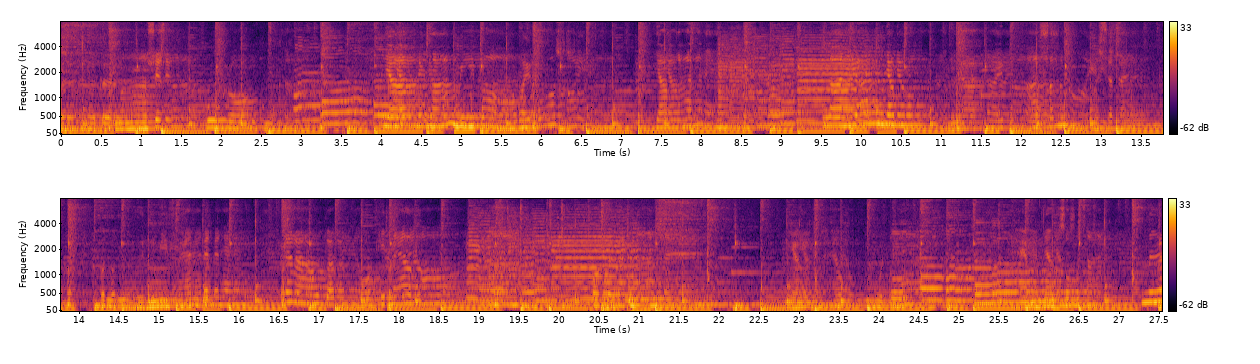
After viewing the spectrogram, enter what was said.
าธุเด้อเกิดมาเสียทั้งคู่ร้องคู่ขาอยากให้หลานมีป้าไว้รอซอยยามหลานแอบหลานยันยำว่าอยากได้ป้าสักหน่อยแสดงคนอื่นมีแฟนเป็นแท้แต่เรากลับแนวคิดแล้วท้อก็เกิดนานแล้วยังแล้วพูดแถมยังสงสัยเนื้อ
